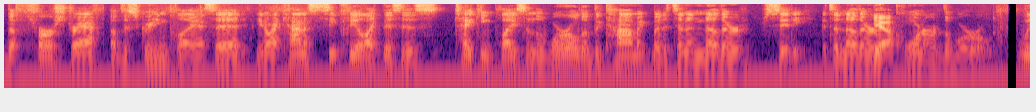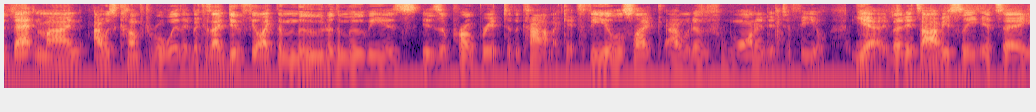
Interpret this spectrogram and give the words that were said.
the first draft of the screenplay, I said, you know, I kind of feel like this is taking place in the world of the comic, but it's in another city. It's another Yeah. corner of the world. With that in mind, I was comfortable with it because I do feel like the mood of the movie is is appropriate to the comic. It feels like I would have wanted it to feel. Yeah, but it's obviously it's a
